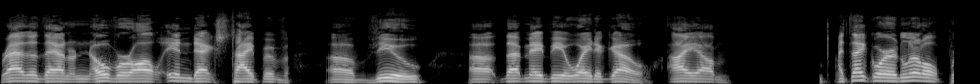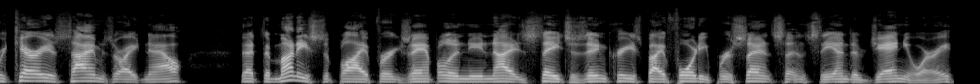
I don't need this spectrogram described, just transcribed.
rather than an overall index type of uh, view, uh, that may be a way to go. I um, I think we're in little precarious times right now. That the money supply, for example, in the United States has increased by 40% since the end of January.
